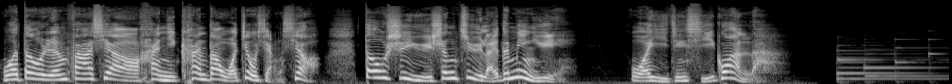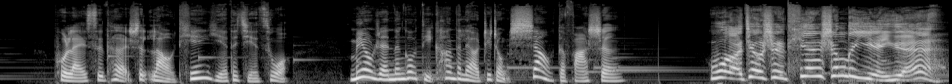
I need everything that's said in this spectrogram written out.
我逗人发笑，和你看到我就想笑，都是与生俱来的命运。我已经习惯了。普莱斯特是老天爷的杰作，没有人能够抵抗得了这种笑的发生。我就是天生的演员。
